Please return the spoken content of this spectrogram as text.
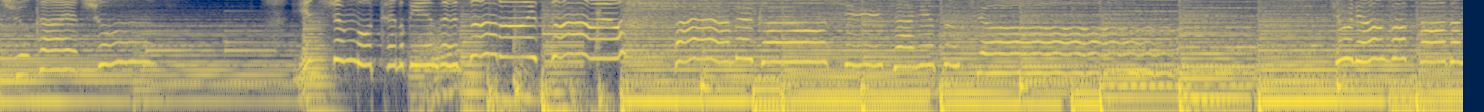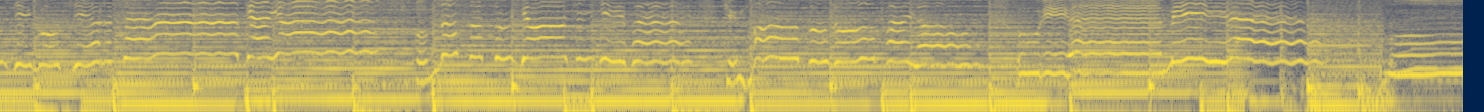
축하해 줘. 잊지 못해도 빛내 숨어 숨겨진 기회 긴 호흡으로 팔려 우리의 미래. 뭐,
